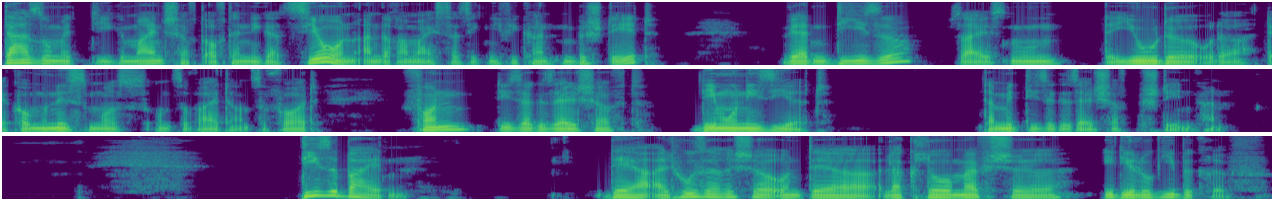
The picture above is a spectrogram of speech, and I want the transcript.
Da somit die Gemeinschaft auf der Negation anderer Meistersignifikanten besteht, werden diese, sei es nun der Jude oder der Kommunismus und so weiter und so fort, von dieser Gesellschaft dämonisiert, damit diese Gesellschaft bestehen kann. Diese beiden, der althuserische und der Laclos-Möffsche Ideologiebegriff,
